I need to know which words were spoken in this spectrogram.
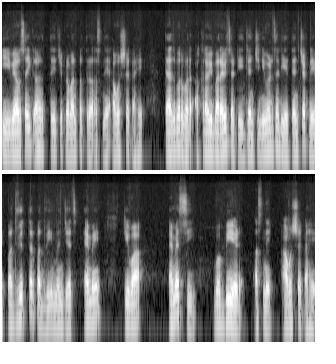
ही व्यावसायिक अर्हतेचे प्रमाणपत्र असणे आवश्यक आहे. त्याचबरोबर अकरावी बारावीसाठी ज्यांची निवड झाली आहे त्यांच्याकडे पदव्युत्तर पदवी म्हणजेच एम ए किंवा एम एस सी व बी एड असणे आवश्यक आहे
